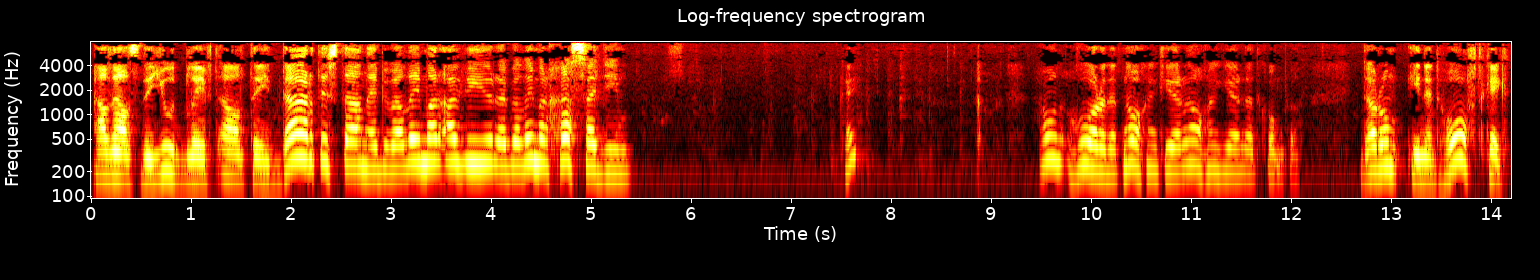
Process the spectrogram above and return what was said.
En als de jood blijft altijd daar te staan, hebben we alleen maar avir, hebben we alleen maar chassadim. Oké? Okay? horen dat nog een keer, nog een keer, dat komt wel. Daarom in het hoofd, kijk,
